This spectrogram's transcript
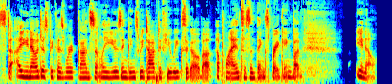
stuff, you know, just because we're constantly using things. We talked a few weeks ago about appliances and things breaking, but, you know,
